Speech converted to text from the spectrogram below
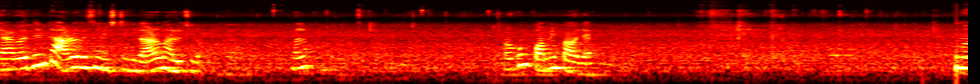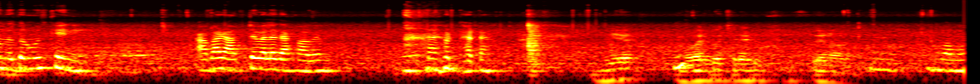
এর আগের দিনটা আরও বেশি মিষ্টি ছিল আরও ভালো ছিল। বলো ওরকম কমই পাওয়া যায়। মনে তরমুজ খেয়ে নিই আবার রাত্রেবেলা দেখা হবে। এখন টাটা। ঘুমাবো।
